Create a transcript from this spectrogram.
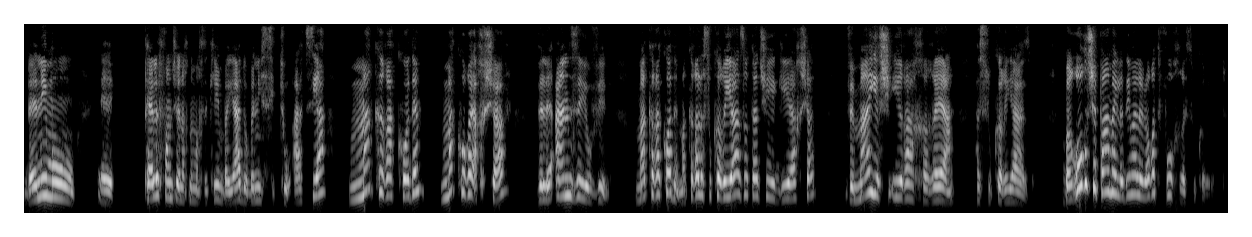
בין אם הוא אה, פלאפון שאנחנו מחזיקים ביד או בין אם סיטואציה מה קרה קודם, מה קורה עכשיו ולאן זה יוביל. מה קרה קודם, מה קרה לסוכריה הזאת עד שהיא הגיעה עכשיו, ומה היא השאירה אחריה הסוכריה הזאת. ברור שפעם הילדים האלה לא רדפו אחרי סוכריות.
